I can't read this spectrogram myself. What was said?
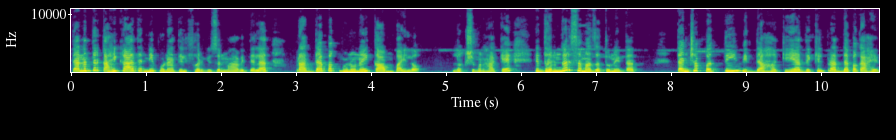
त्यानंतर काही काळ त्यांनी पुण्यातील फर्ग्युसन महाविद्यालयात प्राध्यापक म्हणूनही काम पाहिलं. लक्ष्मण हाके हे धनगर समाजातून येतात. त्यांच्या पत्नी विद्या हाके या देखील प्राध्यापक आहेत.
